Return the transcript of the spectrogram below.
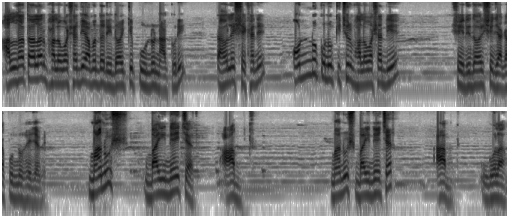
আল্লাহ তাআলার ভালোবাসা দিয়ে আমাদের হৃদয়কে পূর্ণ না করি, তাহলে সেখানে অন্য কোনো কিছুর ভালোবাসা দিয়ে সেই হৃদয়ের সে জায়গা পূর্ণ হয়ে যাবে। মানুষ বাই নেচার আব্দ মানুষ বাই নেচার আব্দ গোলাম।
